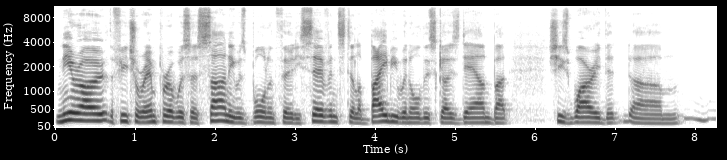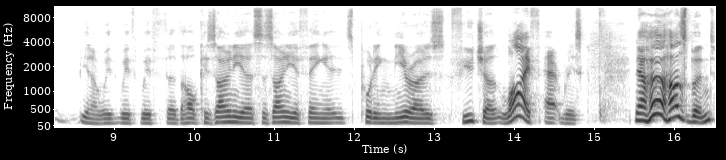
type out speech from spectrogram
Nero, the future emperor, was her son. He was born in 37, still a baby when all this goes down, but she's worried that um, you know, with with with uh, the whole Caesonia Caesonia thing, it's putting Nero's future life at risk. Now, her husband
